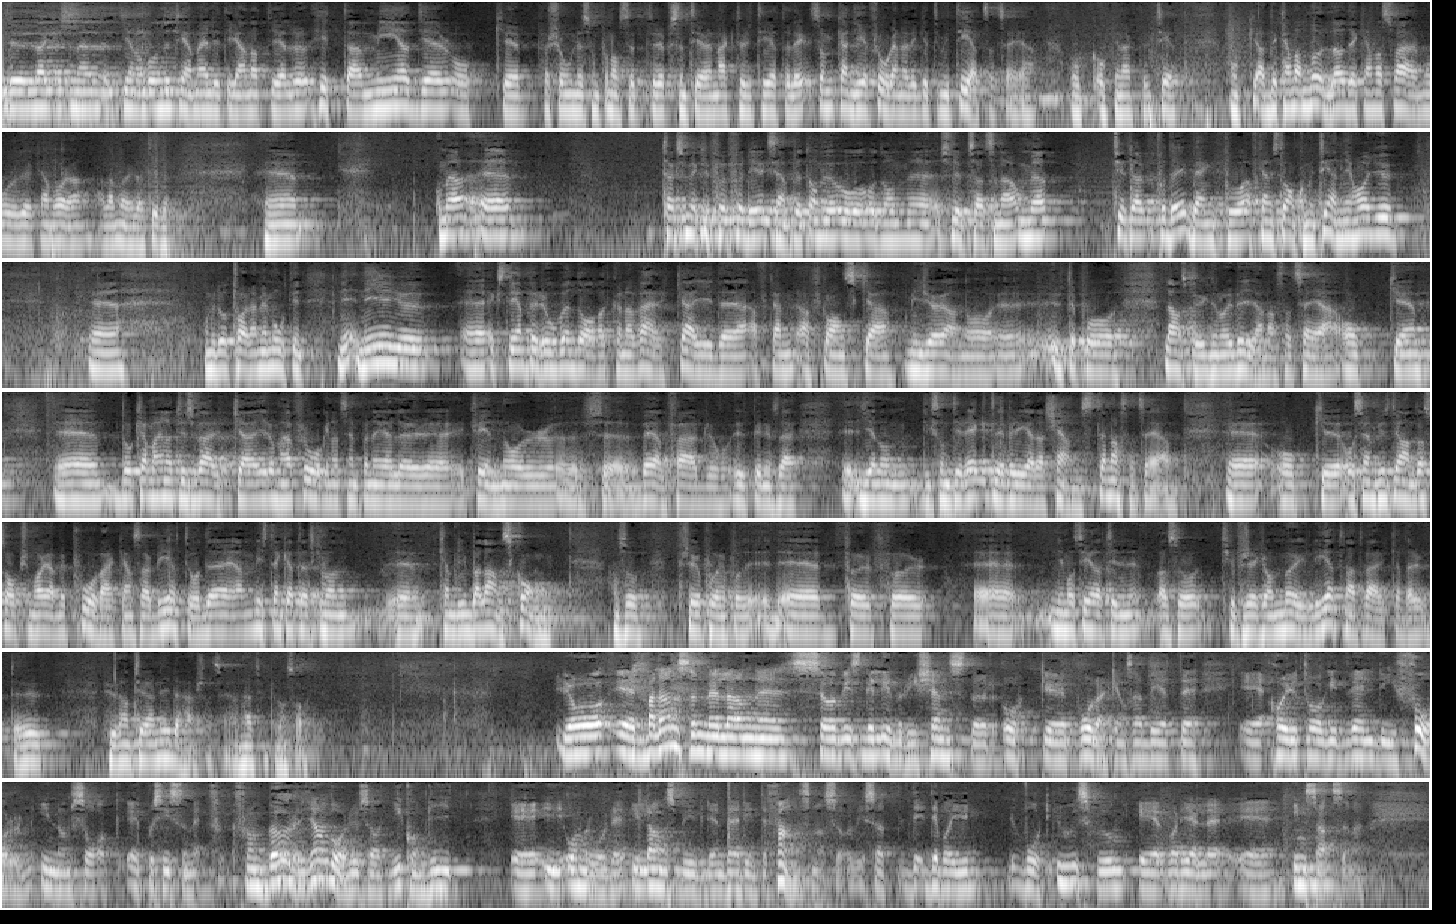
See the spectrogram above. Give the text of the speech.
Det verkar som ett genomgående tema är lite grann att det gäller att hitta medier och Eh, personer som på något sätt representerar en auktoritet eller som kan ge frågan en legitimitet så att säga och, och en auktoritet. Och ja, det kan vara mulla, det kan vara svärmor och det kan vara alla möjliga typer. Eh, om jag, eh, tack så mycket för, för det exemplet om, och, och de eh, slutsatserna. Om jag tittar på dig Bengt, på Afghanistankommittén. Ni har ju, eh, om vi då tar det här med motvind. Ni, ni är ju Eh, extremt beroende av att kunna verka i den afgan, afghanska miljön och eh, ute på landsbygden och i byarna så att säga. Och, eh, eh då kan man naturligtvis verka i de här frågorna, till exempel när det gäller eh, kvinnors eh, välfärd och utbildning och sådär, genom liksom direkt leverera tjänsterna så att säga. Och, och sen finns det andra saker som har att göra med påverkansarbete och där jag misstänker att det ska vara en, kan bli en balansgång. Alltså försöka påverka på, eh, för, för eh, ni måste hela tiden alltså, försöka ha möjligheten att verka där ute. Hur hanterar ni det här, så att säga, den här typen av saker? Ja, eh, balansen mellan eh, service delivery tjänster och eh, påverkansarbete eh, har ju tagit väldig form inom SAK Precis som Från början var det ju så att vi kom dit Eh, i område i landsbygden där det inte fanns någon service. Så det, det, var ju vårt ursprung vad det gäller eh, insatserna.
